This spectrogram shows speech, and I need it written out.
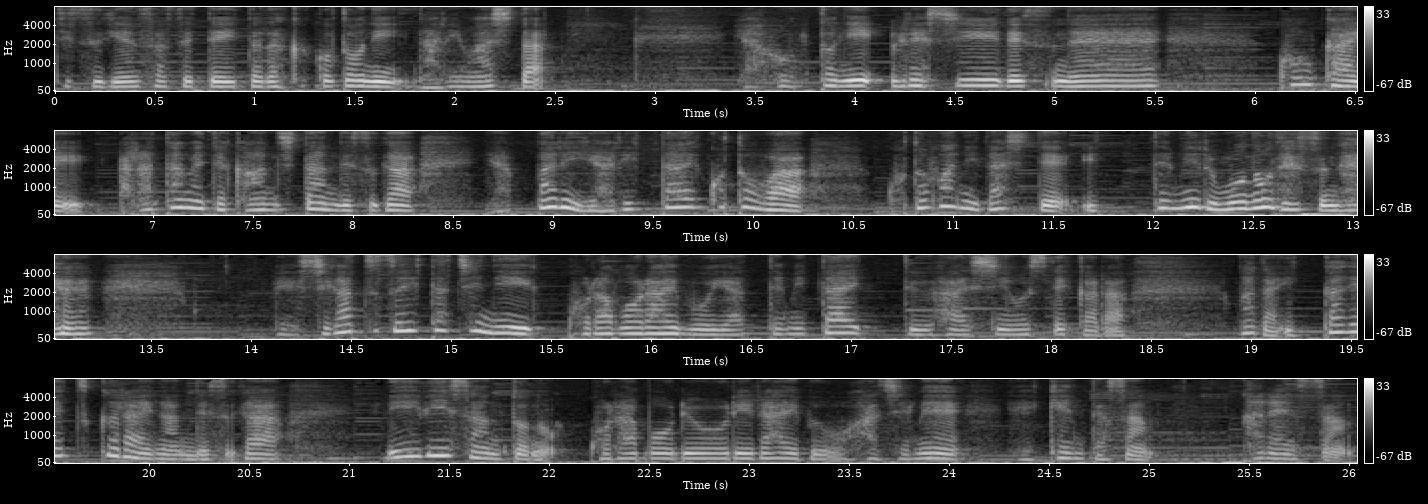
実現させていただくことになりました。いや本当に嬉しいですね。今回改めて感じたんですがやっぱりやりたいことは言葉に出して言ってみるものですね。4月1日にコラボライブをやってみたいっていう配信をしてからまだ1ヶ月くらいなんですが BB さんとのコラボ料理ライブをはじめ健太さんカレンさん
